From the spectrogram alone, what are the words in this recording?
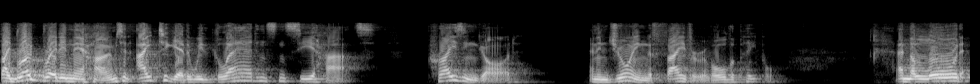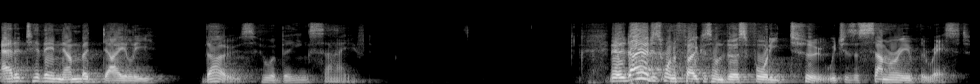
They broke bread in their homes and ate together with glad and sincere hearts, praising God and enjoying the favour of all the people. And the Lord added to their number daily those who were being saved. Now, today I just want to focus on verse 42, which is a summary of the rest.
